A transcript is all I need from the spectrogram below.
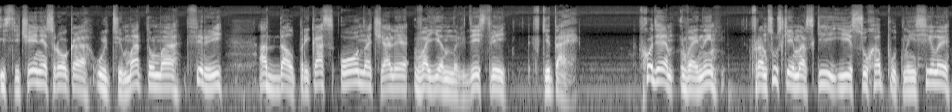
истечения срока ультиматума Ферри отдал приказ о начале военных действий в Китае. В ходе войны французские морские и сухопутные силы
